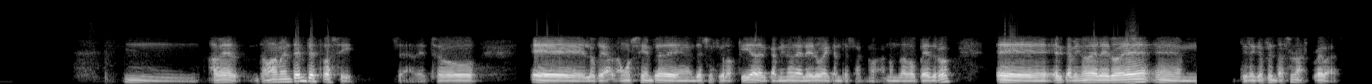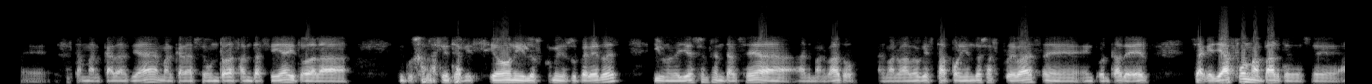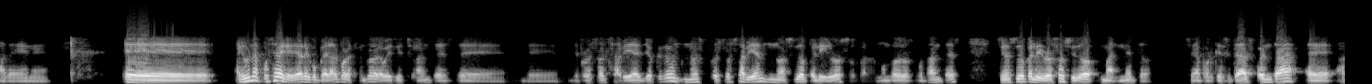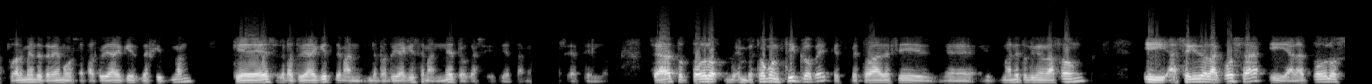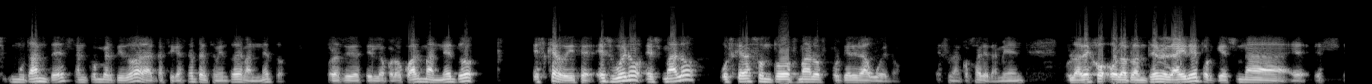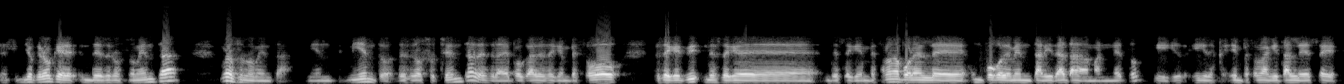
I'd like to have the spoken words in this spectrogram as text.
Mm, a ver, normalmente empezó así. O sea, de hecho, eh, lo que hablamos siempre de, sociología, del camino del héroe que antes ha, nombrado Pedro, eh, el camino del héroe eh, tiene que enfrentarse a unas pruebas. Eh, están marcadas ya, marcadas según toda la fantasía y toda la, incluso la ciencia ficción y los cómics de superhéroes, y uno de ellos es enfrentarse al malvado, al malvado que está poniendo esas pruebas en contra de él. O sea, que ya forma parte de ese ADN. Hay una cosa que quería recuperar, por ejemplo, lo que habéis dicho antes de, de, de profesor Xavier. Yo creo que no es, profesor Xavier no ha sido peligroso para el mundo de los mutantes, sino ha sido peligroso ha sido Magneto. O sea, porque si te das cuenta, eh, actualmente tenemos la patrulla X de Hitman, que es la patrulla X de, Man- de patrulla X de Magneto, casi directamente, por así decirlo. O sea, to- todo lo- empezó con Cíclope, que empezó a decir, eh, Magneto tiene razón, y ha seguido la cosa, y ahora todos los mutantes se han convertido a casi casi al pensamiento de Magneto, por así decirlo. Por lo cual, Magneto es claro, dice, ¿es bueno, es malo, o es que ahora son todos malos porque él era bueno? Es una cosa que también o la dejo o la planteo en el aire porque es una, eh, yo creo que desde los 90, bueno, los 90, mien- miento, desde los 80, desde la época, desde que empezó, desde que, desde que, desde que empezaron a ponerle un poco de mentalidad a Magneto y, y empezaron a quitarle ese,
